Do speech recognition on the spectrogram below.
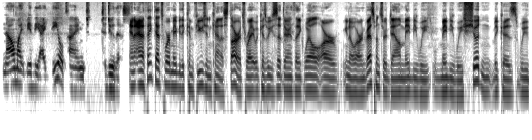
now might be the ideal time to, to do this. And, and I think that's where maybe the confusion kind of starts, right? Because we sit there and think, well, our you know our investments are down. Maybe we maybe we shouldn't because we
